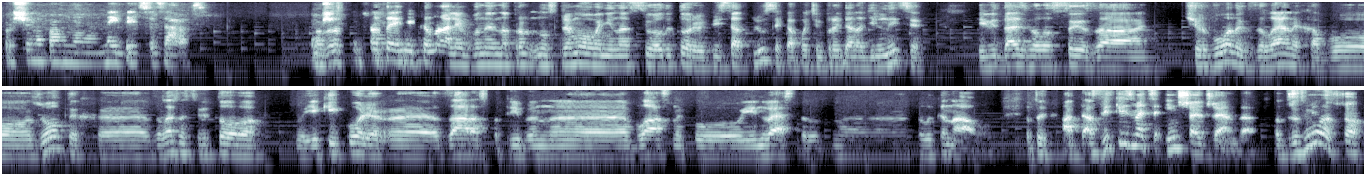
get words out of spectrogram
про що напевно не йдеться зараз. Зараз стратегії каналів вони ну, спрямовані на цю аудиторію 50+, яка потім прийде на дільниці і віддасть голоси за червоних, зелених або жовтих, е, в залежності від того, ну, який колір е, зараз потрібен е, власнику і інвестору телеканалу. Тобто, а, а звідки візьметься інша адженда? От зрозуміло, що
